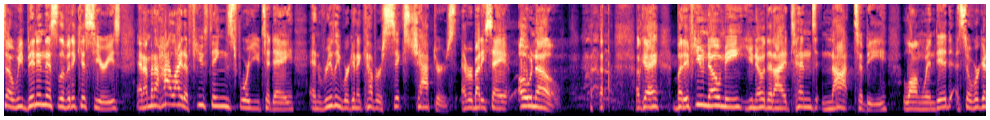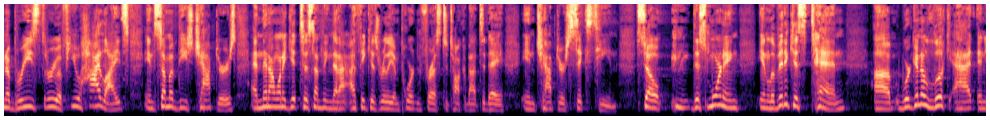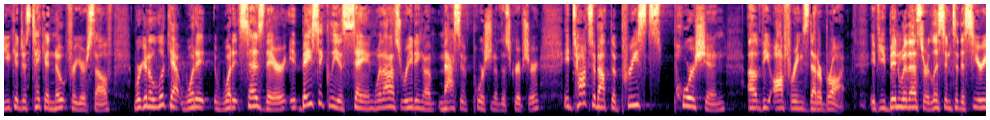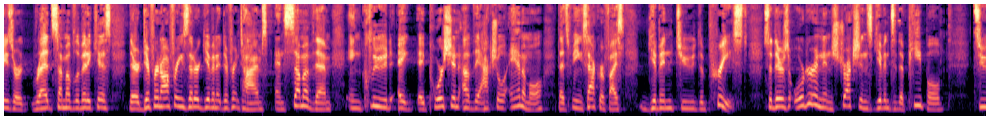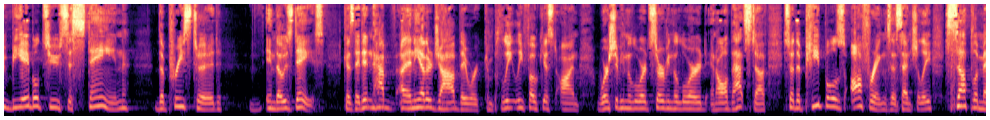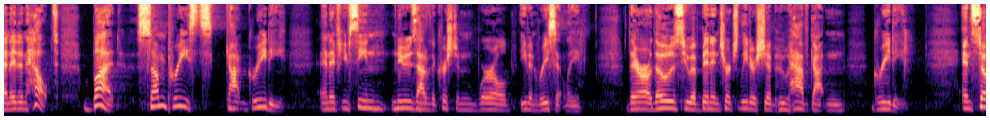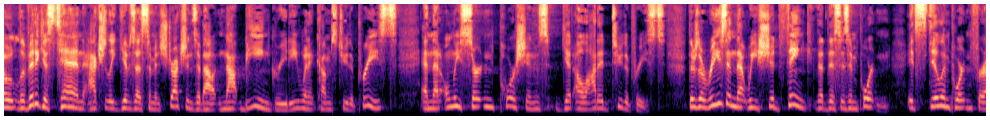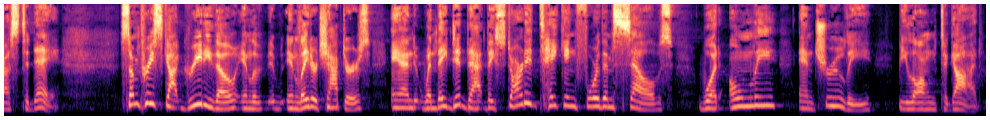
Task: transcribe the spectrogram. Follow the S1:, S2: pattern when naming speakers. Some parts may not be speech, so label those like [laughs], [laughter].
S1: So we've been in this Leviticus series and I'm going to highlight a few things for you today. And really we're going to cover six chapters. Everybody say, oh no. [laughs] okay. But if you know me, you know that I tend not to be long-winded. So we're going to breeze through a few highlights in some of these chapters. And then I want to get to something that I, I think is really important for us to talk about today in chapter 16. So [clears throat] this morning in Leviticus 10, uh, we're going to look at, and you can just take a note for yourself. We're going to look at what it what it says there. It basically is saying, without us reading a massive portion of the scripture, it talks about the priest's portion of the offerings that are brought. If you've been with us or listened to the series or read some of Leviticus, there are different offerings that are given at different times, and some of them include a, a portion of the actual animal that's being sacrificed given to the priest. So there's order and instructions given to the people to be able to sustain the priesthood in those days because they didn't have any other job. They were completely focused on worshiping the Lord, serving the Lord, and all that stuff. So the people's offerings essentially supplemented and helped. But some priests got greedy. And if you've seen news out of the Christian world, even recently, there are those who have been in church leadership who have gotten greedy. And so Leviticus 10 actually gives us some instructions about not being greedy when it comes to the priests and that only certain portions get allotted to the priests. There's a reason that we should think that this is important. It's still important for us today. Some priests got greedy though in, in later chapters. And when they did that, they started taking for themselves what only and truly belonged to God.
